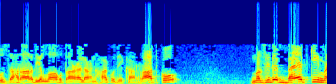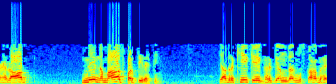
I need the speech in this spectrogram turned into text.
الزہرا رضی اللہ تعالی عنہا کو دیکھا۔ رات کو مسجد بیت کی محراب میں نماز پڑھتی رہتی یاد رکھیے کہ گھر کے اندر مستحب ہے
